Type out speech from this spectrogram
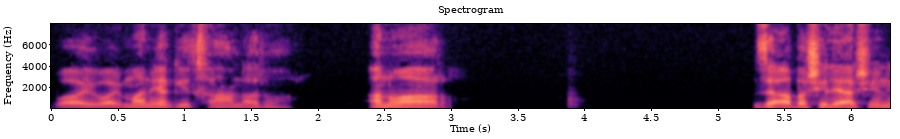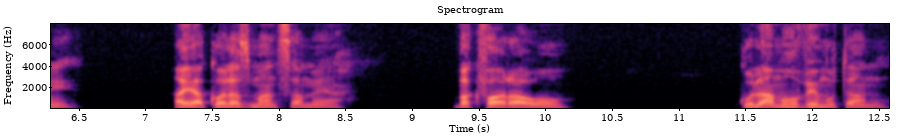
וואי וואי, מה אני אגיד לך על אנואר? אנואר זה אבא שלי השני. היה כל הזמן שמח. בכפר ההוא כולם אוהבים אותנו.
